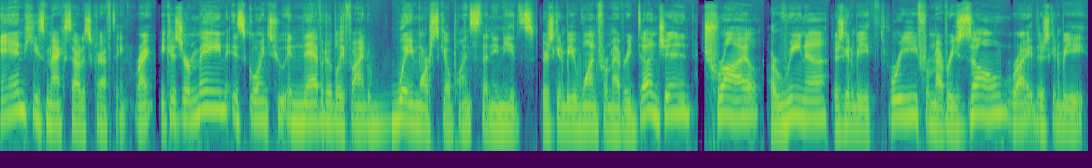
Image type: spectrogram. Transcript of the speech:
and he's maxed out his crafting, right? Because because your main is going to inevitably find way more skill points than he needs. There's going to be one from every dungeon, trial, arena. There's going to be three from every zone, right? There's going to be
